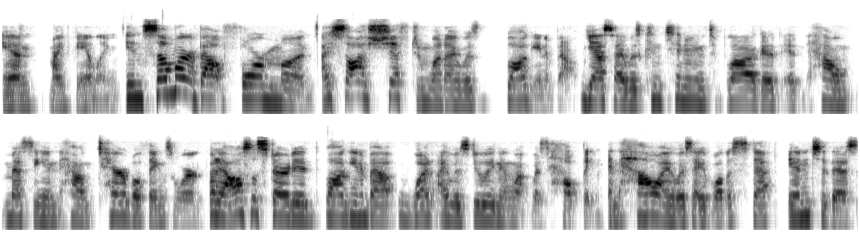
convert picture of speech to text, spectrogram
and my feelings. In somewhere about four months, I saw a shift in what I was blogging about. Yes, I was continuing to blog at, at, how messy and how terrible things were, but I also started blogging about what I was doing and what was helping and how I was able to step into this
